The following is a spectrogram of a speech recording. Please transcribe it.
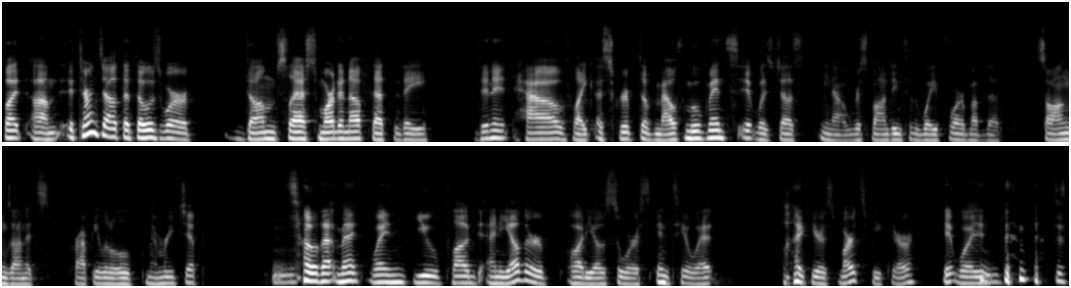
But um, it turns out that those were dumb slash smart enough that they didn't have like a script of mouth movements. It was just you know responding to the waveform of the songs on its crappy little memory chip. Mm. So that meant when you plugged any other audio source into it, like your smart speaker, it would just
